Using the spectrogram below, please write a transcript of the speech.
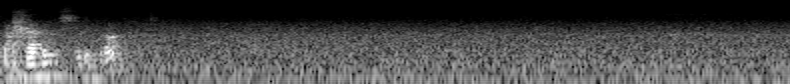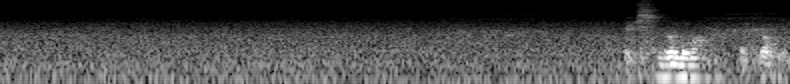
what happens to the problem? It's no more. A problem.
